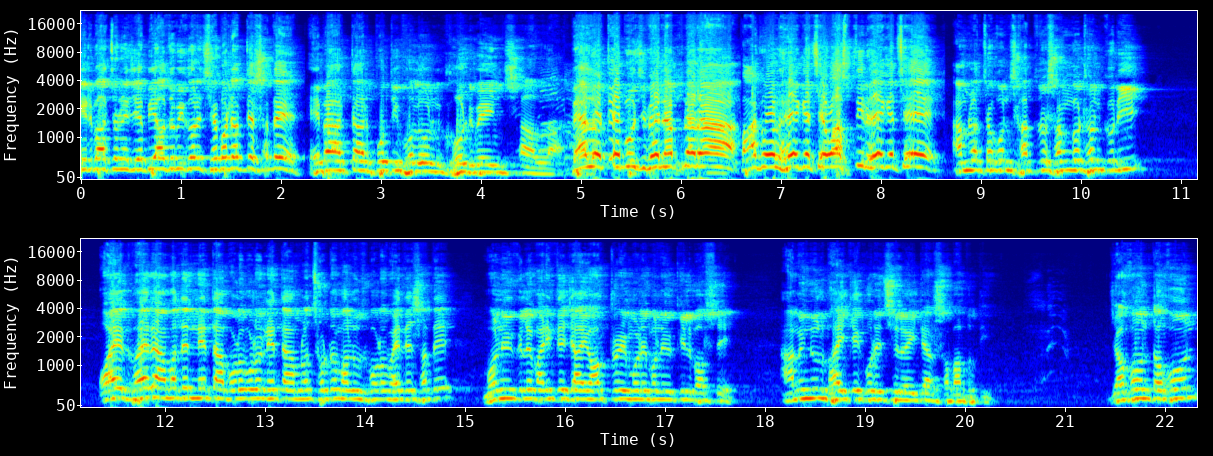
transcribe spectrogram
নির্বাচনে যে বিয়াদবি করেছে ভোটারদের সাথে, এবার তার প্রতিফলন ঘটবে ইনশাআল্লাহ। ব্যালটে বুঝবেন আপনারা, পাগল হয়ে গেছে, অস্থির হয়ে গেছে। আমরা যখন ছাত্র সংগঠন করি, অয়েল ভাইরা আমাদের নেতা, বড় বড় নেতা, আমরা ছোট মানুষ, বড় ভাইদের সাথে মনিউকিলের বাড়িতে যাই, অক্টোবর মোড়ে মনিউকিল বসে। আমিনুল ভাইকে করেছিল এইটার সভাপতি। যখন তখন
